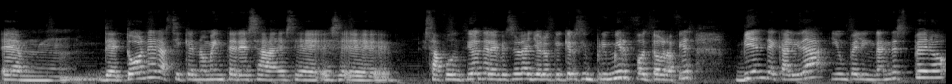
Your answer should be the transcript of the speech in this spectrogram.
em, de toner, así que no me interesa esa función de la impresora, yo lo que quiero es imprimir fotografías bien de calidad y un pelín grandes, pero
